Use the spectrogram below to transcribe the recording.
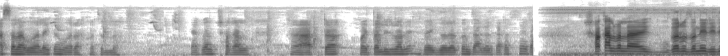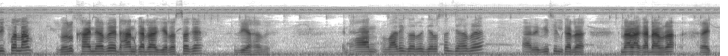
আসসালামু আলাইকুম রহমতুল্লাহ। এখন সকাল আটটা পঁয়তাল্লিশ বাজে। গরু এখন জাগর কাটাচ্ছে। সকালবেলায় গরু জন্য রিদিক পেলাম। গরু খাইনি হবে, ধান কাটা গেরস্থকে দেওয়া হবে। ধান, বাড়ি গরু গেরস্থক দেওয়া হবে। আর বিচিল কাটা নাড়া কাটা আমরা রাখব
